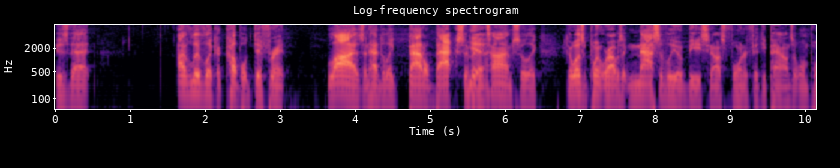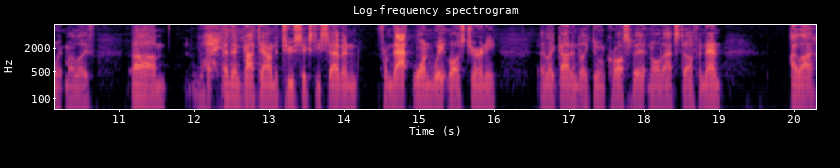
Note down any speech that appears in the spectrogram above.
is that I've lived like a couple different lives and had to like battle back so many Yeah. times. So like there was a point where I was like massively obese. Know, I was 450 pounds at one point in my life, um, and then got down to 267 from that one weight loss journey, and like got into like doing CrossFit and all that stuff, and then I lost,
